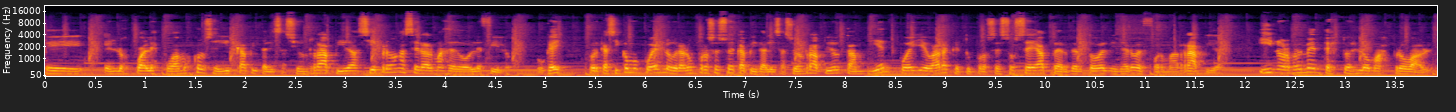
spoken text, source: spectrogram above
Eh, en los cuales podamos conseguir capitalización rápida, siempre van a ser armas de doble filo, ¿ok? Porque así como puedes lograr un proceso de capitalización rápido, también puede llevar a que tu proceso sea perder todo el dinero de forma rápida. Y normalmente esto es lo más probable.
